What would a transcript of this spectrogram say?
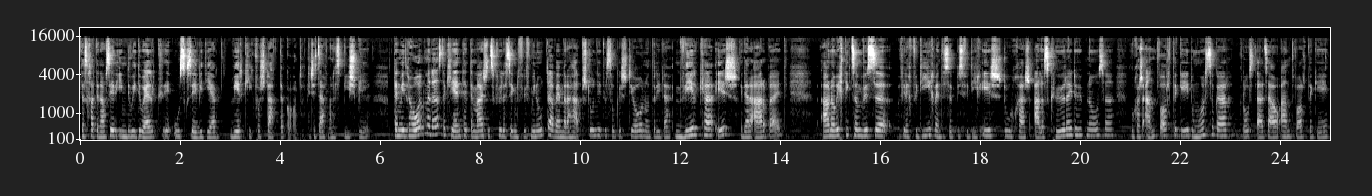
das kann dann auch sehr individuell aussehen, wie die Wirkung vonstatten geht. Das ist jetzt einfach mal ein Beispiel. Dann wiederholt man das. Der Klient hat dann meistens das Gefühl, es sind fünf Minuten, auch wenn man eine halbe Stunde in der Suggestion oder in der Wirken ist, in dieser Arbeit. Auch noch wichtig zu wissen, vielleicht für dich, wenn das etwas für dich ist, du kannst alles hören in der Hypnose, du kannst Antworten geben, du musst sogar großteils auch Antworten geben,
